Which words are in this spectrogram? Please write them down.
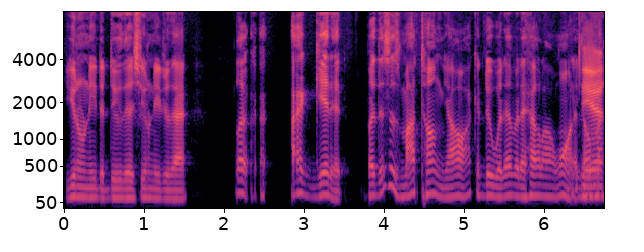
You don't need to do this. You don't need to do that. Look, I get it, but this is my tongue, y'all. I can do whatever the hell I want. Yeah.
